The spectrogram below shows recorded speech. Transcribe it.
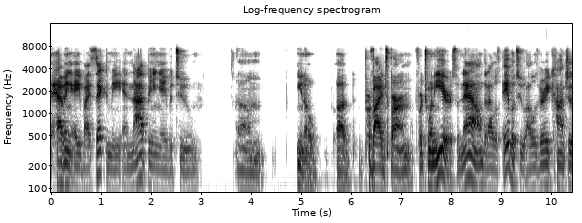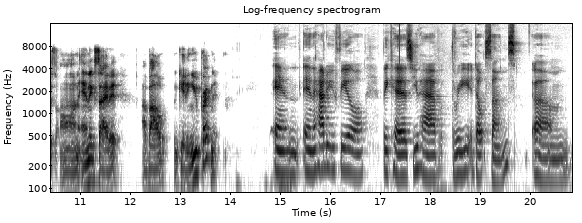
having a vasectomy and not being able to, um, you know, uh, provide sperm for 20 years. So now that I was able to, I was very conscious on and excited about getting you pregnant. And and how do you feel because you have three adult sons? Um,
